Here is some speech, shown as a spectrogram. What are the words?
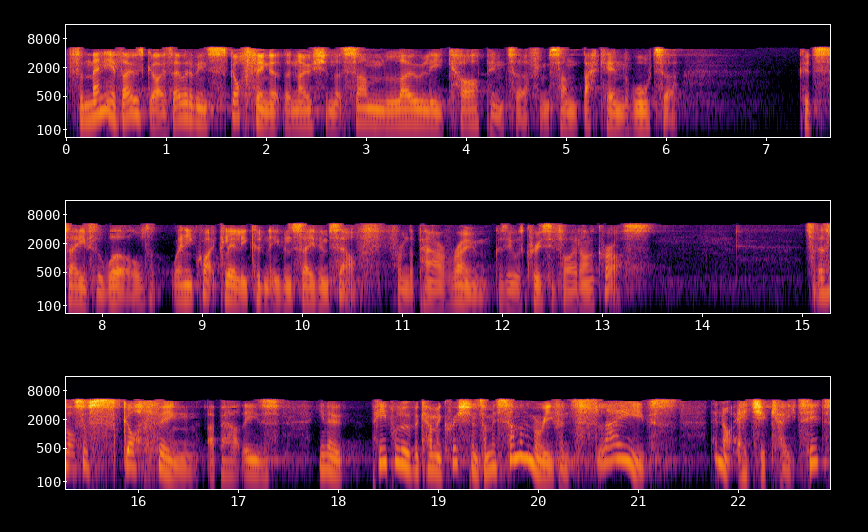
for many of those guys, they would have been scoffing at the notion that some lowly carpenter from some back end water could save the world when he quite clearly couldn't even save himself from the power of Rome because he was crucified on a cross. So there's lots of scoffing about these, you know, people who are becoming Christians. I mean, some of them are even slaves. They're not educated.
